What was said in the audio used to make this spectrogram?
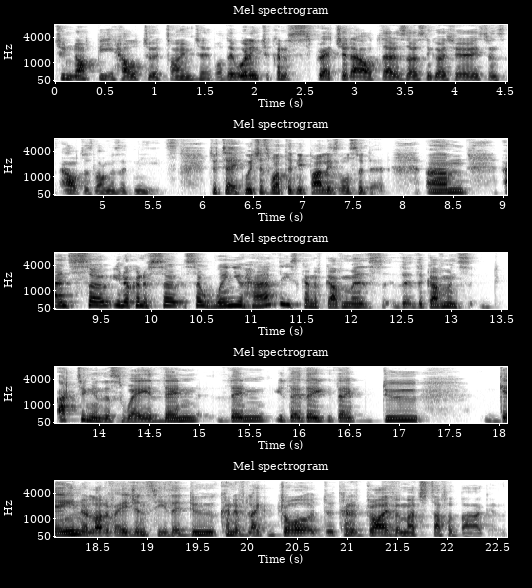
to not be held to a timetable. They're willing to kind of stretch it out, those those negotiations out as long as it needs to take, which is what the Nepalis also did. Um, and so, you know, kind of so so when you have these kind of governments, the, the governments acting in this way, then then they they, they do gain a lot of agency. They do kind of like draw, kind of drive a much tougher bargain.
